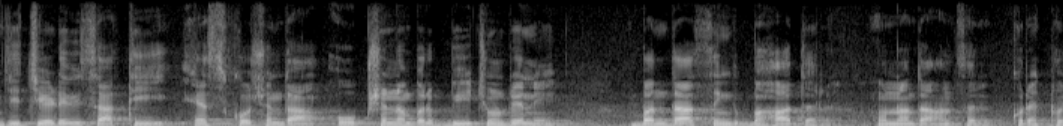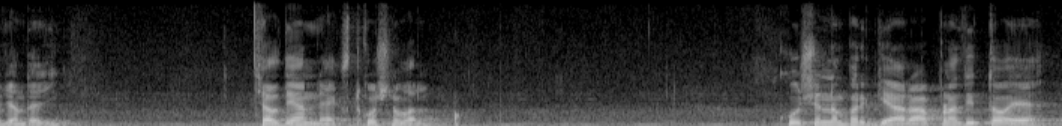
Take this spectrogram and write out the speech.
ਜੀ ਜਿਹੜੇ ਵੀ ਸਾਥੀ ਇਸ ਕੁਐਸਚਨ ਦਾ ਆਪਸ਼ਨ ਨੰਬਰ ਬੀ ਚੁਣ ਰਹੇ ਨੇ, ਬੰਦਾ ਸਿੰਘ ਬਹਾਦਰ, ਉਹਨਾਂ ਦਾ ਆਨਸਰ ਕਰੈਕਟ ਹੋ ਜਾਂਦਾ ਜੀ। ਚਲਦੇ ਹਾਂ ਨੈਕਸਟ ਕੁਐਸਚਨ ਵੱਲ। ਕੁਐਸਚਨ ਨੰਬਰ 11 ਆਪਣਾ ਦਿੱਤਾ ਹੋਇਆ ਹੈ।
